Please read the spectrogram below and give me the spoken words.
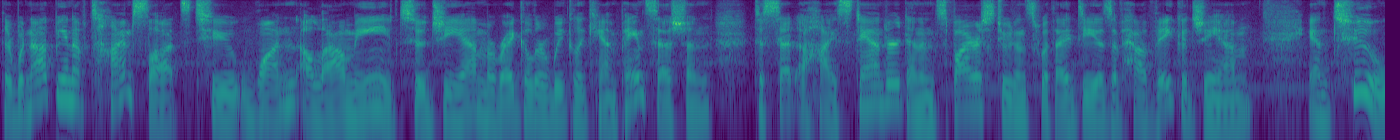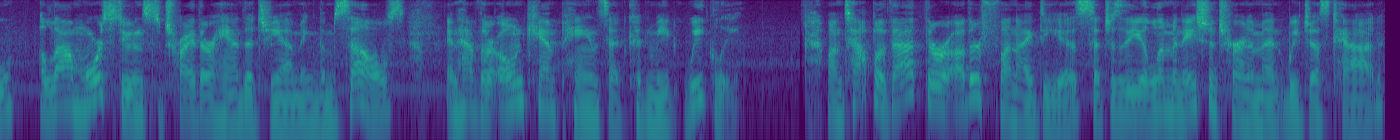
there would not be enough time slots to, one, allow me to GM a regular weekly campaign session to set a high standard and inspire students with ideas of how they could GM, and two, allow more students to try their hand at GMing themselves and have their own campaigns that could meet weekly. On top of that, there are other fun ideas, such as the elimination tournament we just had,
